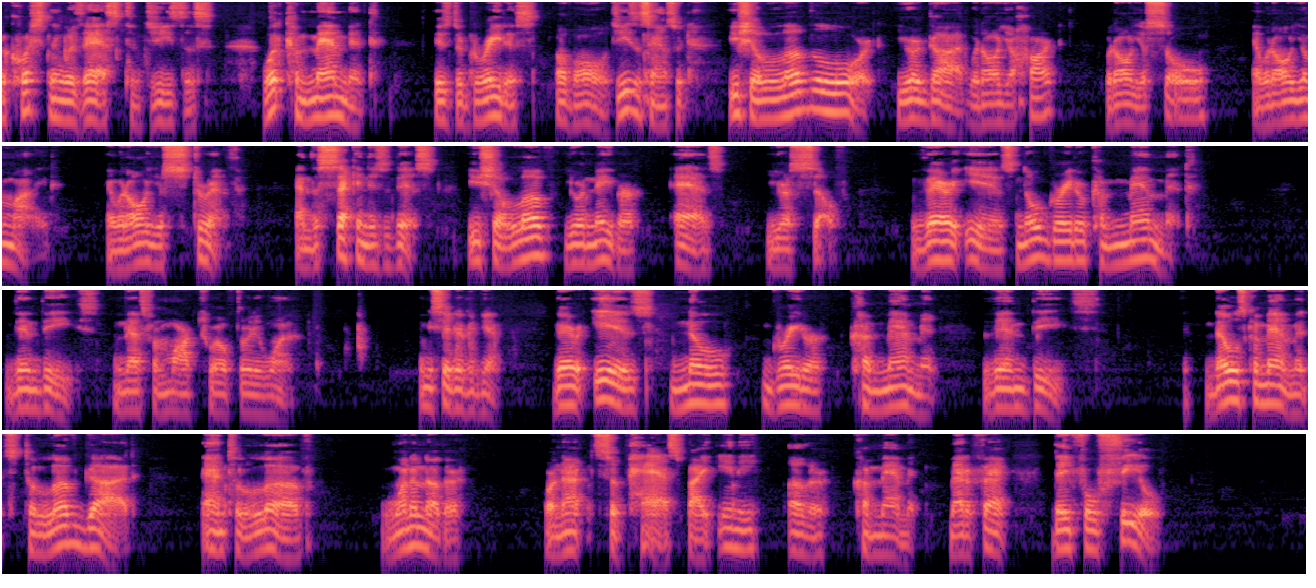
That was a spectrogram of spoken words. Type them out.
A question was asked to Jesus What commandment is the greatest of all? Jesus answered, You shall love the Lord your God with all your heart, with all your soul, and with all your mind, and with all your strength. And the second is this you shall love your neighbor as yourself. There is no greater commandment than these. And that's from Mark 12 31. Let me say that again. There is no greater commandment than these. Those commandments to love God and to love one another are not surpassed by any other commandment. Matter of fact, they fulfill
